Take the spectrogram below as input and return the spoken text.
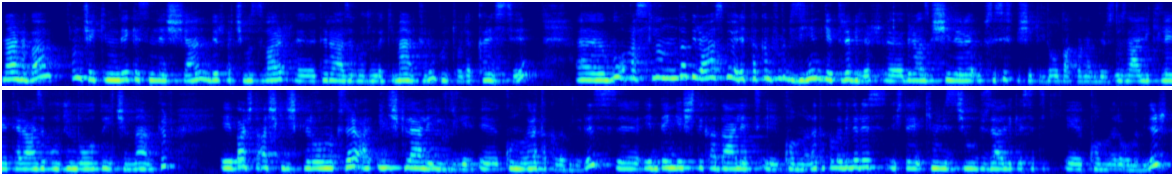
Merhaba. 13 Ekim'de kesinleşen bir açımız var. E, terazi burcundaki Merkür'ün Plüto ile karesi. E, bu aslında biraz böyle takıntılı bir zihin getirebilir. E, biraz bir şeylere obsesif bir şekilde odaklanabiliriz. Özellikle terazi burcunda olduğu için Merkür. E, başta aşk ilişkileri olmak üzere ilişkilerle ilgili e, konulara takılabiliriz. E, dengeçlik, adalet konularına takılabiliriz. İşte kimimiz için bu güzellik, estetik konuları olabilir.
